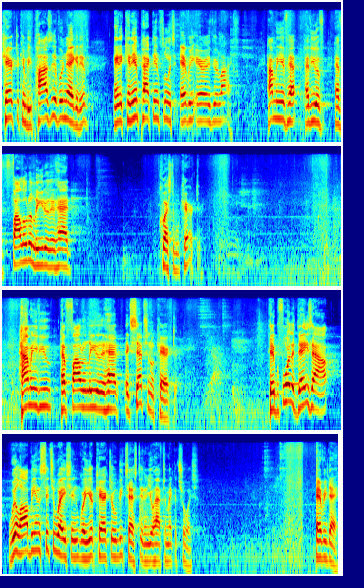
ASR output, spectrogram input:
Character can be positive or negative, and it can impact, influence every area of your life. How many of have, have you have, have followed a leader that had questionable character? How many of you have followed a leader that had exceptional character? Okay, before the day's out, we'll all be in a situation where your character will be tested and you'll have to make a choice. Every day.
